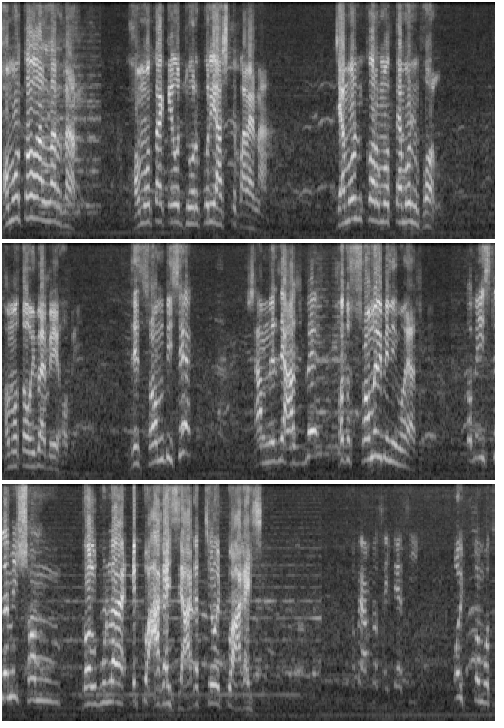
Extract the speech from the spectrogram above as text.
ক্ষমতাও আল্লাহর দান। ক্ষমতা কেউ জোর করে আসতে পারে না। যেমন কর্ম, তেমন ফল। ক্ষমতা ওইভাবে হবে। যে শ্রম দিছে, সামনে যে আসবে, হয়তো শ্রমের বিনিময়ে আসবে। তবে ইসলামী শ্রম দলগুলা একটু আগাইছে, আগের চেয়েও একটু আগাইছে। তবে আমরা চাইতে আছি ঐক্যমত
